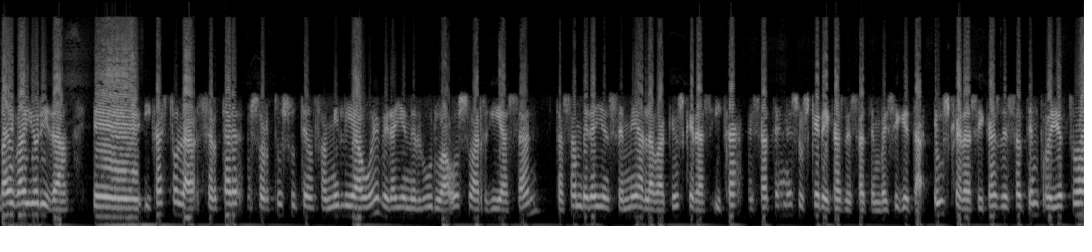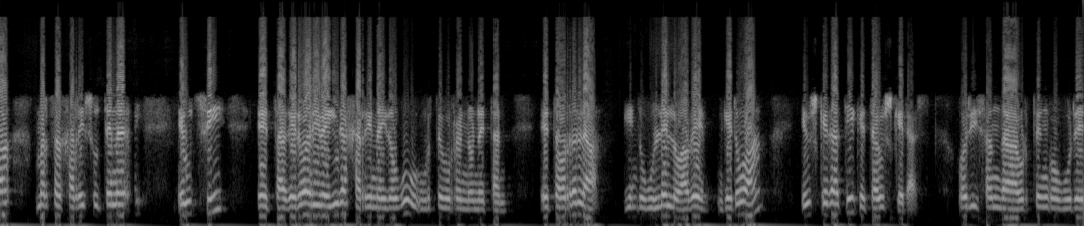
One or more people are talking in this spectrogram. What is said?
Bai, bai, hori da. E, ikastola zertara sortu zuten familia haue, beraien helburua oso argia zan, eta zan beraien semea labak euskeraz ikas dezaten, ez euskera ikas dezaten, baizik eta euskaraz ikas dezaten proiektua martzan jarri zuten eutzi, eta geroari begira jarri nahi dugu urte urren honetan. Eta horrela, gindugu leloa be, geroa, euskeratik eta euskeraz. Hori izan da urtengo gure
